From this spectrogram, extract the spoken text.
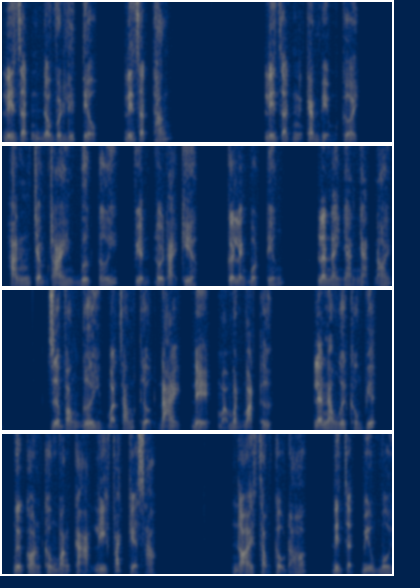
Lý giật đấu với Lý Tiểu, Lý giật thắng. Lý giật kem mỉm cười. Hắn chậm rãi bước tới viện lôi đài kia, cười lạnh một tiếng. Lần này nhàn nhạt nói, dựa vào ngươi mà dám thượng đài để mà mất mặt ư. Lẽ nào ngươi không biết, ngươi còn không bằng cả Lý Phách kia sao? Nói xong câu đó, đi giật bĩu môi.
